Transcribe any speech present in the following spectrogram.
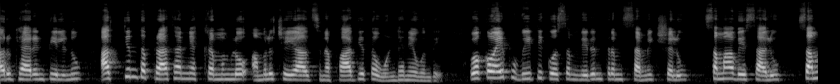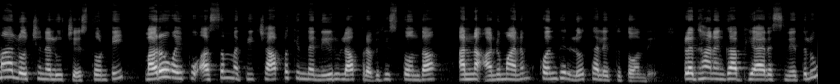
ఆరు గ్యారంటీలను అత్యంత ప్రాధాన్య క్రమంలో అమలు చేయాల్సిన బాధ్యత ఉండనే ఉంది. ఒకవైపు వీటి కోసం నిరంతరం సమీక్షలు సమావేశాలు సమాలోచనలు చేస్తోంటే మరోవైపు అసమ్మతి చాప కింద నీరులా ప్రవహిస్తోందా అన్న అనుమానం కొందరిలో తలెత్తుతోంది. ప్రధానంగా బీఆర్ఎస్ నేతలు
